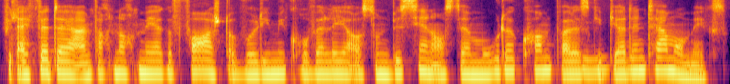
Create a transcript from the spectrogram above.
Vielleicht wird da ja einfach noch mehr geforscht, obwohl die Mikrowelle ja auch so ein bisschen aus der Mode kommt, weil es mhm. gibt ja den Thermomix.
